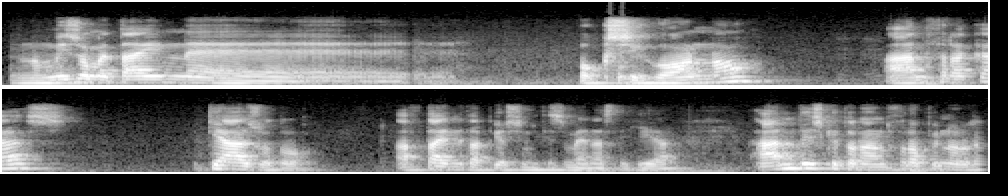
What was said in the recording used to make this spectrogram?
νομίζω μετά είναι οξυγόνο, άνθρακας και άζωτο. Αυτά είναι τα πιο συνηθισμένα στοιχεία. Αν δεις και τον ανθρώπινο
